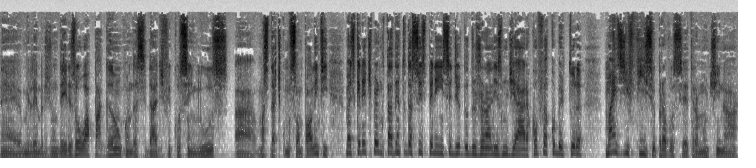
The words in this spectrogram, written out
Né? Eu me lembro de um deles, ou o apagão quando a cidade ficou sem luz, uh, uma cidade como São Paulo, enfim. Mas queria te perguntar, dentro da sua experiência de, do, do jornalismo diário, qual foi a cobertura mais difícil para você, Tramontina?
